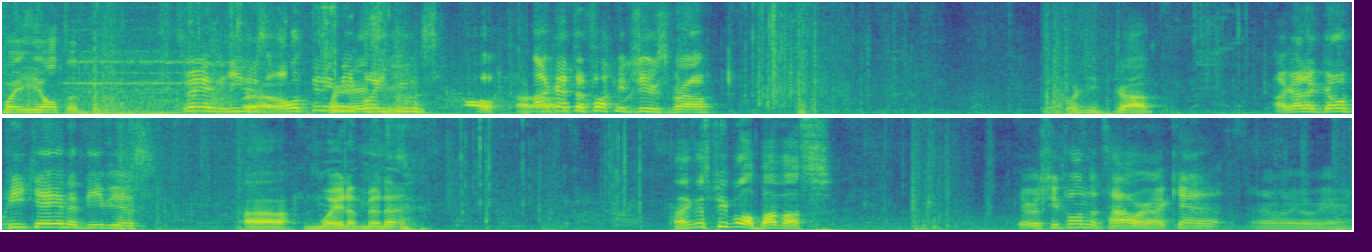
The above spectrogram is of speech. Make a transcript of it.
Wait, he ulted. Man, he just ulted and he played he? juice. Oh, I Uh-oh. got the fucking juice, bro. What'd you drop? I gotta go PK and a devious. Uh, Wait a minute. I think there's people above us. There was people on the tower. I can't. I don't wanna go over here.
